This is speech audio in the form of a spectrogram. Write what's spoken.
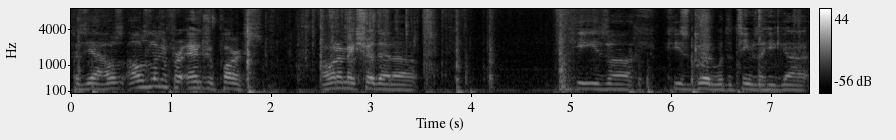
Cause yeah, I was I was looking for Andrew Parks. I want to make sure that uh he's uh he's good with the teams that he got.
